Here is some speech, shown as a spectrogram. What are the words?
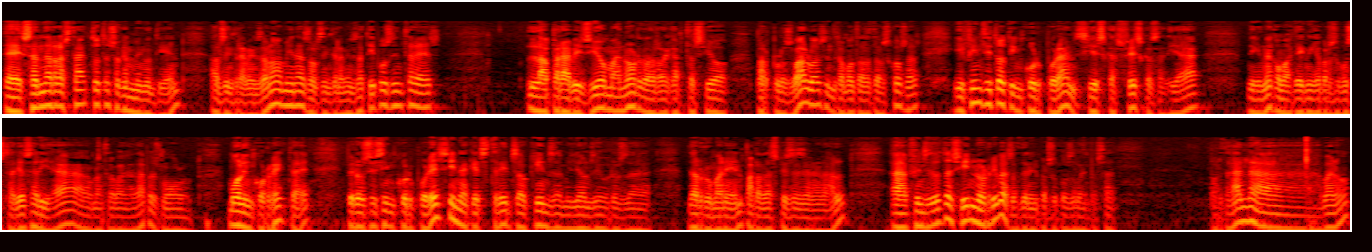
eh, s'han de restar tot això que hem vingut dient. Els increments de nòmines, els increments de tipus d'interès, la previsió menor de recaptació per plusvàlues, entre moltes altres coses, i fins i tot incorporant, si és que es fes, que seria diguem com a tècnica pressupostària seria una altra vegada doncs, molt, molt incorrecta, eh? però si s'incorporessin aquests 13 o 15 milions d'euros de, de romanent per a despesa general, eh, fins i tot així no arribes a tenir el pressupost de l'any passat. Per tant, eh, bueno,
